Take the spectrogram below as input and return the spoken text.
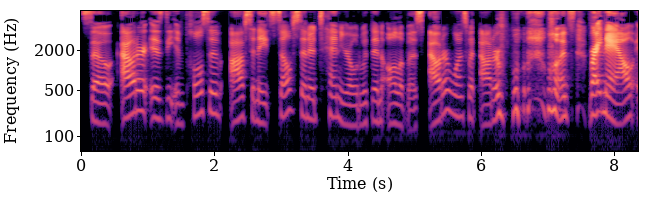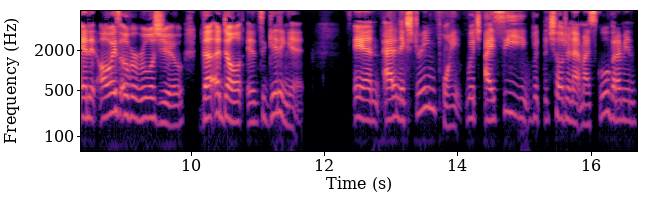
So outer is the impulsive, obstinate, self-centered 10-year-old within all of us. Outer wants what outer wants right now, and it always overrules you, the adult, into getting it and at an extreme point, which I see with the children at my school, but I mean,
